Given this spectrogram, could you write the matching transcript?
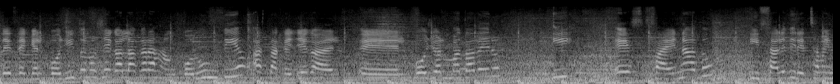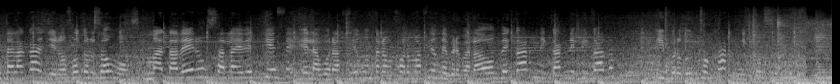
desde que el pollito nos llega a la granja con un día hasta que llega el, el pollo al matadero y es faenado y sale directamente a la calle. Nosotros somos mataderos, sala de despiece, elaboración o transformación de preparados de carne, carne picada y productos cárnicos.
